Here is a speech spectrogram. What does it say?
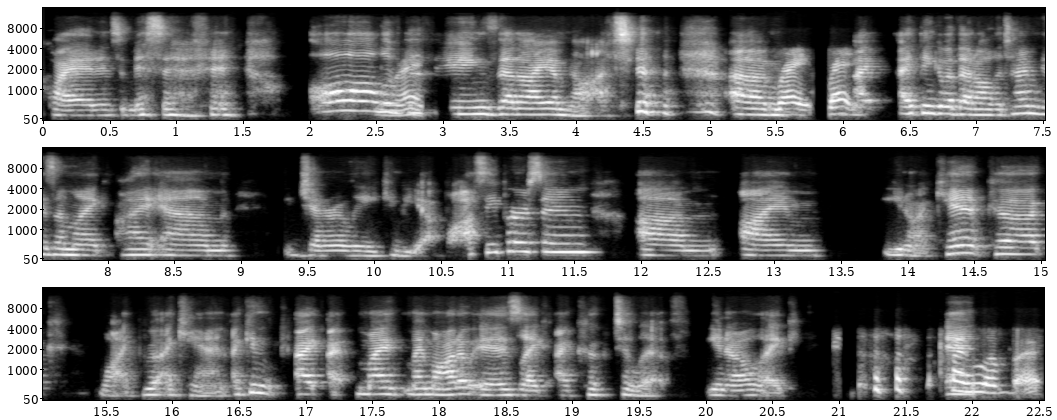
quiet and submissive and all of right. the things that I am not. um, right, right. I, I think about that all the time because I'm like, I am generally can be a bossy person. Um, I'm, you know, I can't cook well I, I can. I can I, I my my motto is like i cook to live you know like and, i love that.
